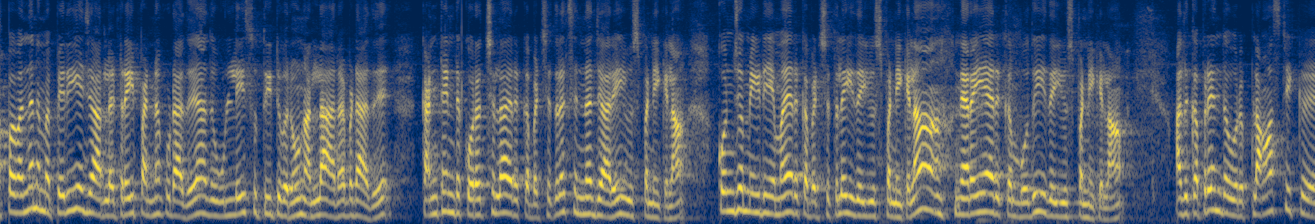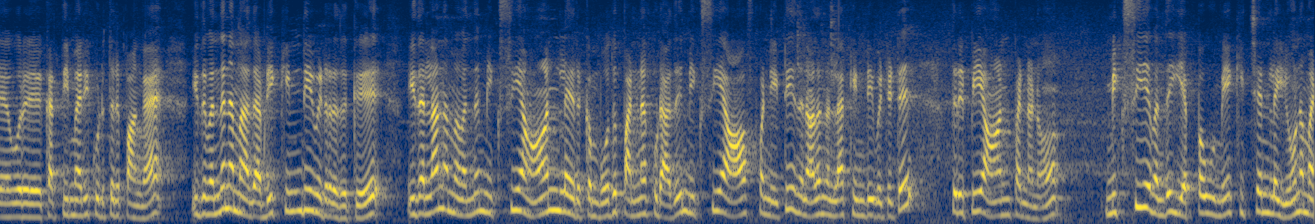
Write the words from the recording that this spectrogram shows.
அப்போ வந்து நம்ம பெரிய ஜாரில் ட்ரை பண்ணக்கூடாது. அது உள்ளே சுற்றிட்டு வரும். நல்லா அறப்படாது கண்டென்ட் குறைச்சலாக இருக்க பட்சத்தில் சின்ன ஜாரே யூஸ் பண்ணிக்கலாம். கொஞ்சம் மீடியமாக இருக்க பட்சத்தில் இதை யூஸ் பண்ணிக்கலாம். நிறைய இருக்கும்போது இதை யூஸ் பண்ணிக்கலாம். அதுக்கப்புறம் இந்த ஒரு பிளாஸ்டிக் ஒரு கத்தி மாதிரி கொடுத்துருப்பாங்க. இது வந்து நம்ம அதை அப்படியே கிண்டி விடுறதுக்கு இதெல்லாம் நம்ம வந்து மிக்ஸி ஆனில் இருக்கும்போது பண்ணக்கூடாது. மிக்ஸியை ஆஃப் பண்ணிவிட்டு இதனால் நல்லா கிண்டி விட்டுட்டு திருப்பி ஆன் பண்ணணும். மிக்ஸியை வந்து எப்போவுமே கிச்சன்லேயும் நம்ம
